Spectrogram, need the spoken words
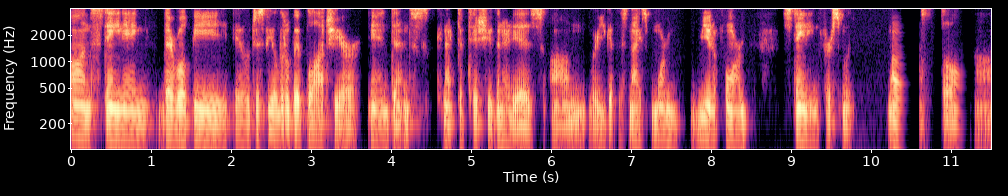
on staining, there will be, it will just be a little bit blotchier in dense connective tissue than it is um, where you get this nice, more uniform staining for smooth muscle. Uh,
